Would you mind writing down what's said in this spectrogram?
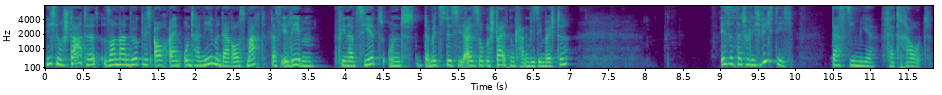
nicht nur startet, sondern wirklich auch ein Unternehmen daraus macht, das ihr Leben finanziert und damit sie das alles so gestalten kann, wie sie möchte, ist es natürlich wichtig, dass sie mir vertraut.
